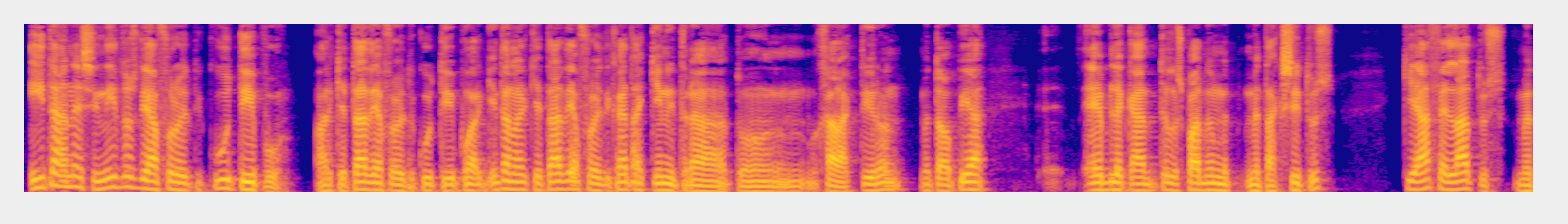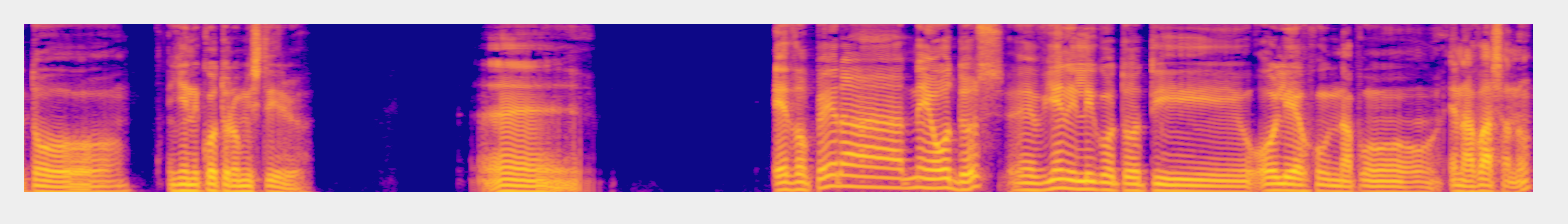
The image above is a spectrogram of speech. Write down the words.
ήταν συνήθως διαφορετικού τύπου αρκετά διαφορετικού τύπου ήταν αρκετά διαφορετικά τα κίνητρα των χαρακτήρων με τα οποία έμπλεκαν τέλος πάντων μεταξύ τους και άθελά τους με το γενικότερο μυστήριο. Ε, εδώ πέρα, ναι, όντως, ε, βγαίνει λίγο το ότι όλοι έχουν από ένα βάσανο,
